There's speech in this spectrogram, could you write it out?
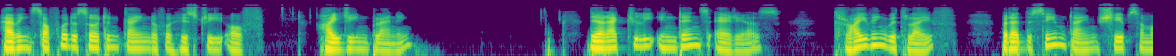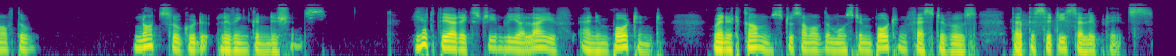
having suffered a certain kind of a history of hygiene planning. They are actually intense areas, thriving with life, but at the same time shape some of the not so good living conditions. Yet they are extremely alive and important when it comes to some of the most important festivals that the city celebrates.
